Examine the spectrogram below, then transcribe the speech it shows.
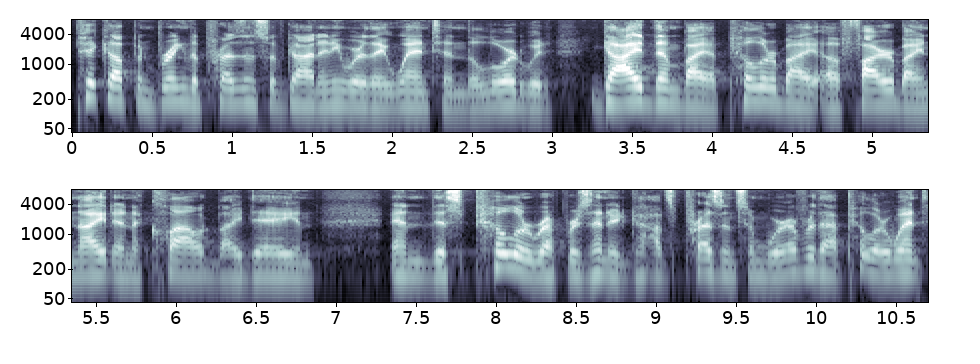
pick up and bring the presence of God anywhere they went, and the Lord would guide them by a pillar by a fire by night and a cloud by day. And and this pillar represented God's presence. And wherever that pillar went,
